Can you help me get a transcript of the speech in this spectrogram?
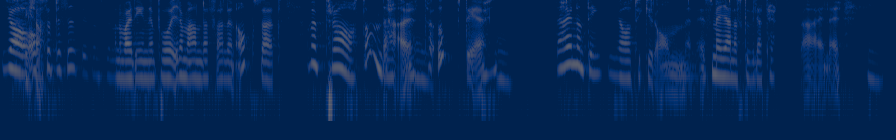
Ja, Liksom. också precis det som Simon har varit inne på i de andra fallen också. Att ja, men prata om det här, Mm. ta upp det. Mm. Det här är någonting som jag tycker om eller som jag gärna skulle vilja testa. Eller Mm.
